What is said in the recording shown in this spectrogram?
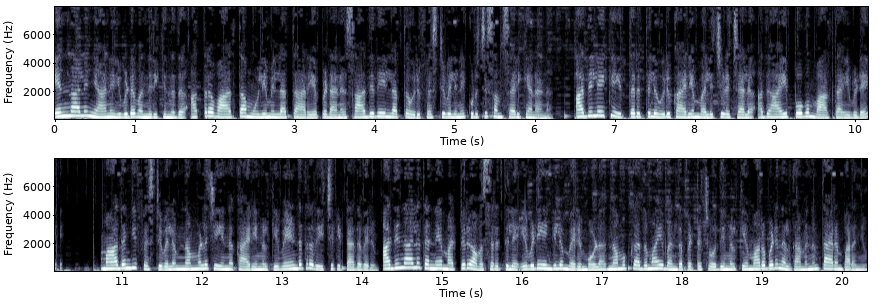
എന്നാലും ഞാൻ ഇവിടെ വന്നിരിക്കുന്നത് അത്ര വാർത്താ മൂല്യമില്ലാത്ത അറിയപ്പെടാന് സാധ്യതയില്ലാത്ത ഒരു ഫെസ്റ്റിവലിനെ കുറിച്ച് സംസാരിക്കാനാണ്. അതിലേക്ക് ഇത്തരത്തിൽ ഒരു കാര്യം വലിച്ചിഴച്ചാൽ അത് ആയിപ്പോകും വാർത്ത ഇവിടെ. മാതങ്കി ഫെസ്റ്റിവലും നമ്മൾ ചെയ്യുന്ന കാര്യങ്ങൾക്ക് വേണ്ടത്ര റീച്ച് കിട്ടാതെ വരും. അതിനാൽ തന്നെ മറ്റൊരു അവസരത്തിൽ എവിടെയെങ്കിലും വരുമ്പോൾ നമുക്ക് അതുമായി ബന്ധപ്പെട്ട ചോദ്യങ്ങൾക്ക് മറുപടി നൽകാമെന്നും താരം പറഞ്ഞു.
